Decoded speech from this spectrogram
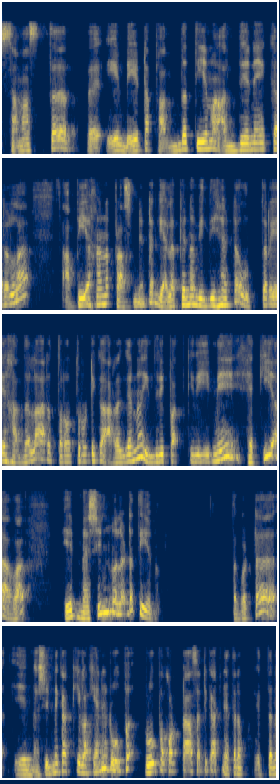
සමස්ත ඒ data පද්ධතියම අධ්‍යයනය කරලා අපි අහන ප්‍රශ්නෙට ගැළපෙන විදිහට උත්තරේ හදලා අර තොරතුරු ටික අරගෙන ඉදිරිපත් කිරීමේ හැකියාව ඒ මැෂින් වලට තියෙනවා. එතකොට මේ මැෂින් එකක් කියලා කියන්නේ රූප රූප කොටාස ටිකක් නේ. එතන එතන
